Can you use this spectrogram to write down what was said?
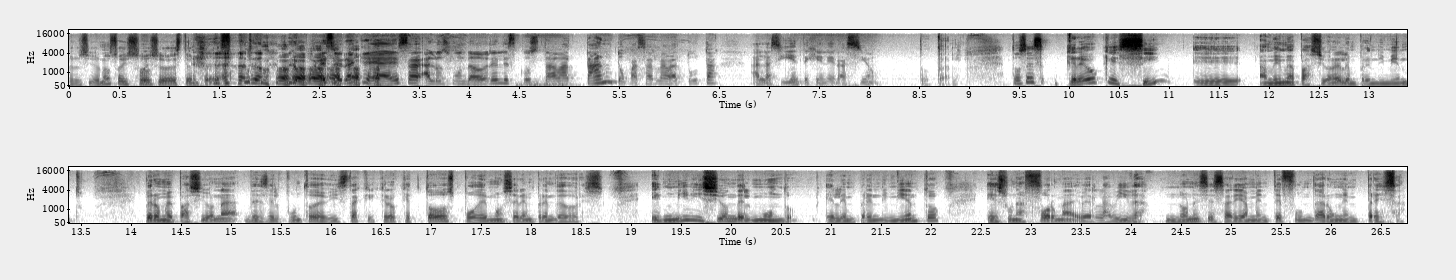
pero si yo no soy socio de esta empresa. pero por eso era que a, esa, a los fundadores les costaba tanto pasar la batuta a la siguiente generación. Total. Entonces, creo que sí, eh, a mí me apasiona el emprendimiento, pero me apasiona desde el punto de vista que creo que todos podemos ser emprendedores. En mi visión del mundo, el emprendimiento es una forma de ver la vida, no necesariamente fundar una empresa.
